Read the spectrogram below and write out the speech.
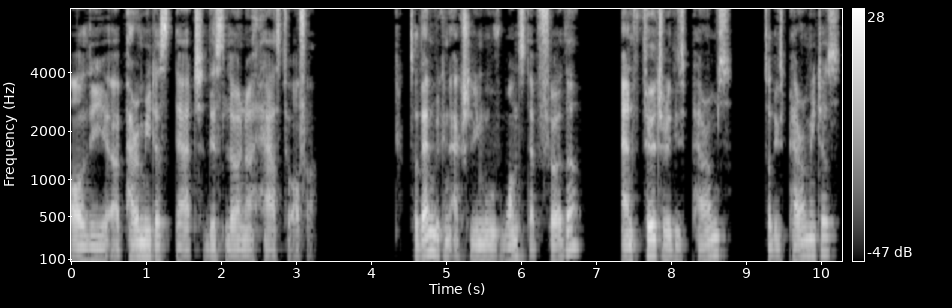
all the uh, parameters that this learner has to offer. So then we can actually move one step further and filter these params, so these parameters,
